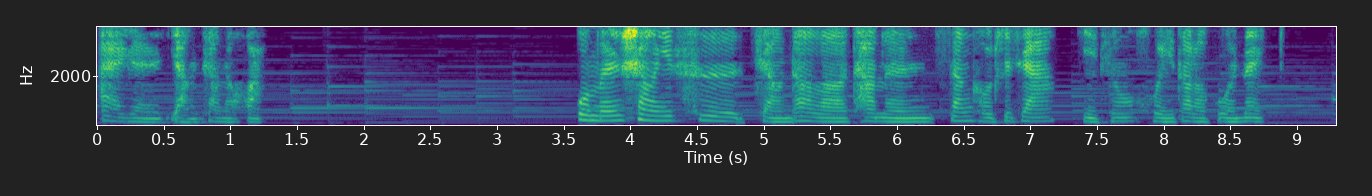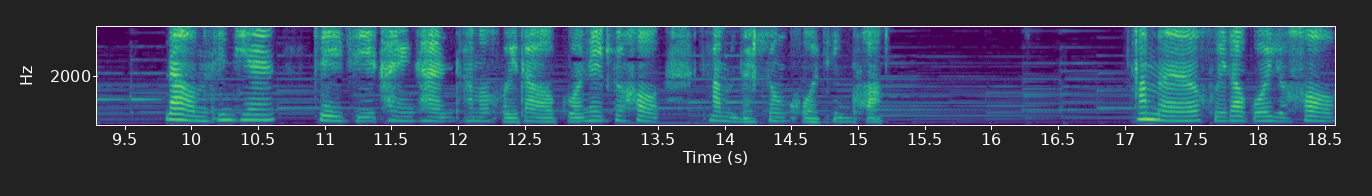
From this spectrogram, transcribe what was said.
爱人杨绛的话。我们上一次讲到了他们三口之家已经回到了国内，那我们今天这一集看一看他们回到国内之后他们的生活境况。他们回到国以后，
